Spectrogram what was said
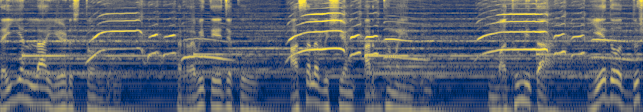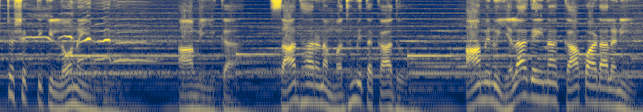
దయ్యంలా ఏడుస్తోంది. రవితేజకు అసలు విషయం అర్థమైంది. మధుమిత ఏదో దుష్టశక్తికి లోనైంది. ఆమె ఇక సాధారణ మధుమిత కాదు. ఆమెను ఎలాగైనా కాపాడాలని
